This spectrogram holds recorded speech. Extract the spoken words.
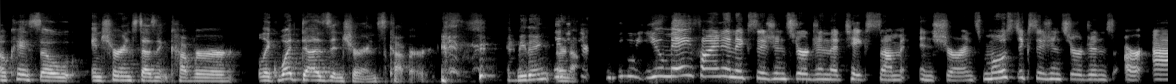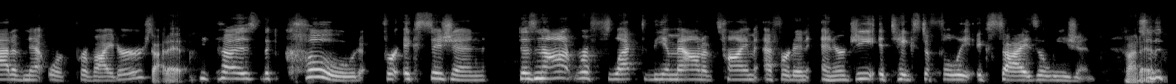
Okay, so insurance doesn't cover, like, what does insurance cover? Anything or not? You, may find an excision surgeon that takes some insurance. Most excision surgeons are out of network providers. Got it. Because the code for excision does not reflect the amount of time, effort, and energy it takes to fully excise a lesion. Got it. So the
